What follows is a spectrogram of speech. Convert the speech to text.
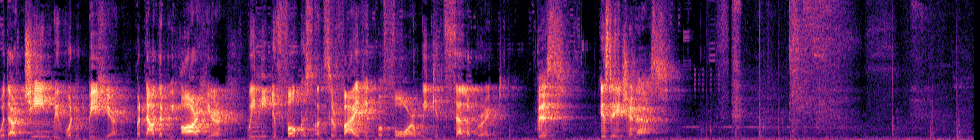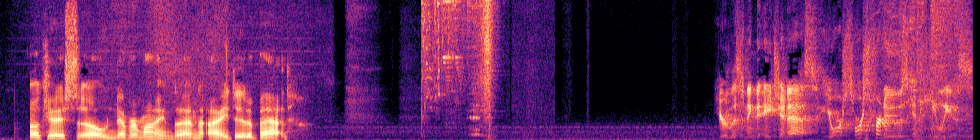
Without Jean, we wouldn't be here. But now that we are here, we need to focus on surviving before we can celebrate. This is HNS. Okay, so never mind then. I did a bad. You're listening to HNS, your source for news in Helios,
